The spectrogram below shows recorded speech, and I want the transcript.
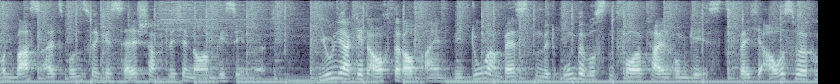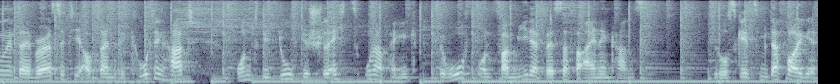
und was als unsere gesellschaftliche Norm gesehen wird. Julia geht auch darauf ein, wie du am besten mit unbewussten Vorurteilen umgehst, welche Auswirkungen Diversity auf dein Recruiting hat und wie du geschlechtsunabhängig Beruf und Familie besser vereinen kannst. Los geht's mit der Folge.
